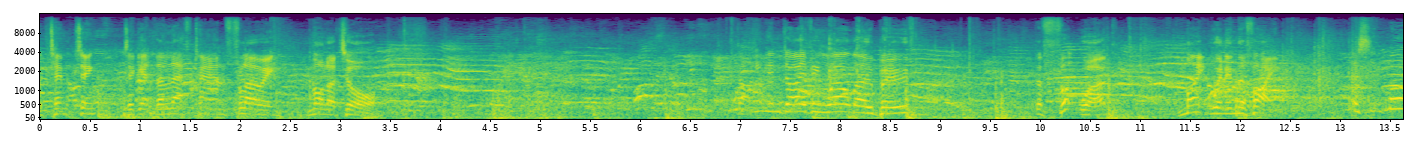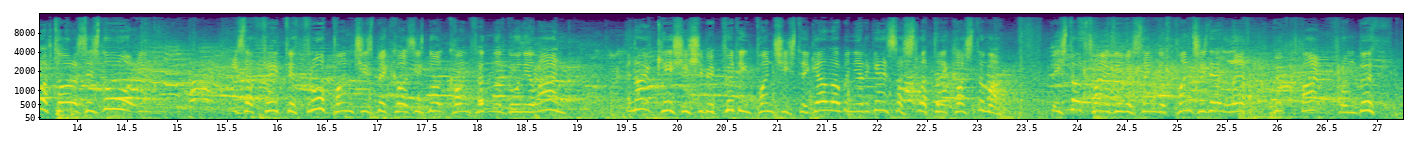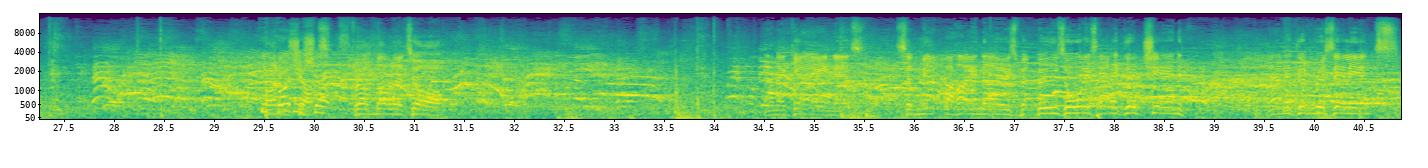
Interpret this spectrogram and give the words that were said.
Attempting to get the left hand flowing, Molitor. Ducking and diving well though, Booth. The footwork might win in the fight. It's, Molitor is though he, he's afraid to throw punches because he's not confident they're going to land. In that case, you should be putting punches together when you're against a slippery customer. But he's still trying to do with single punches there, left hook back from Booth. Good Body, body, shots, shots. from Molitor. And again, there's some meat behind those, but Booth's always had a good chin and a good resilience.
